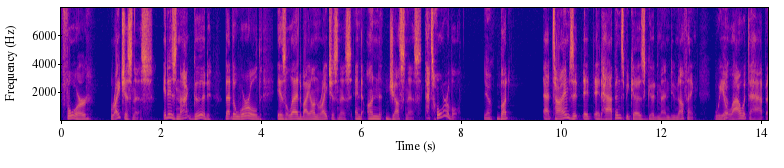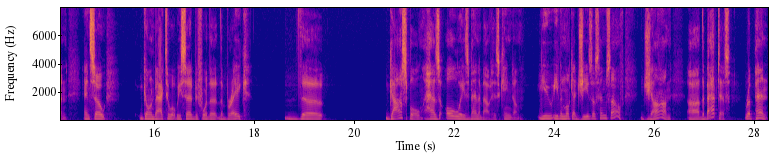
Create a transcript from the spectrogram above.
for righteousness. It is not good that the world is led by unrighteousness and unjustness. That's horrible. Yeah. But at times it, it, it happens because good men do nothing. We Yep. allow it to happen. And so going back to what we said before the, the break, the gospel has always been about his kingdom. You even look at Jesus himself, John uh, the Baptist, repent,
